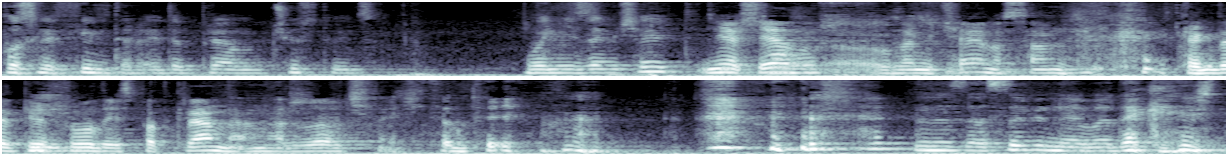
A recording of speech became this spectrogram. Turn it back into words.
после фильтра. Это прям чувствуется. Вы не замечаете? Нет, я замечаю, на самом деле, когда пьешь воду из-под крана, она ржавчина значит, отдает. У нас особенная вода, конечно.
